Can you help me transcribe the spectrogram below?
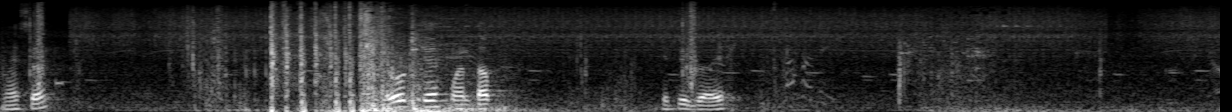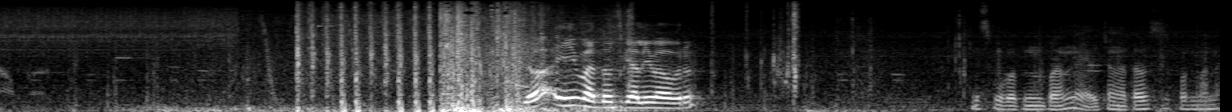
Nice ya. Oke, okay, mantap. Itu guys. Yoi, mantap sekali mah bro. Ini semua penumpangnya ya, Ucang nggak tahu sih spawn mana.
